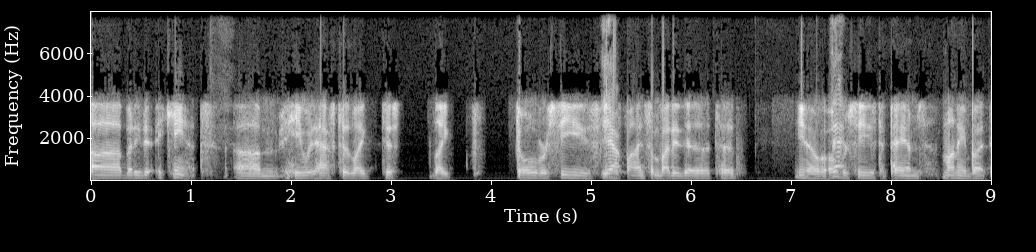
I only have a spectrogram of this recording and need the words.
Uh, but he, he can't. Um, he would have to like just like go overseas, Yeah. know, find somebody to to you know overseas to pay him money. But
